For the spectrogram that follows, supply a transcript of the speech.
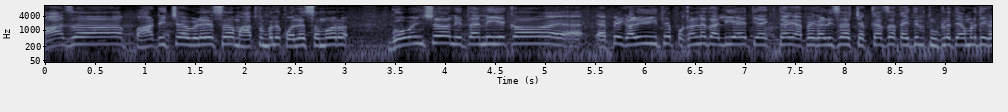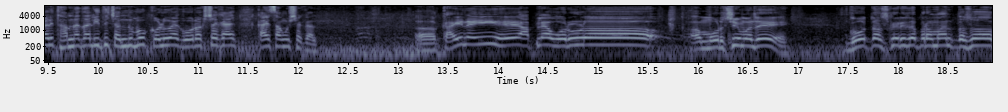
आज पहाटेच्या वेळेस महात्मा फुले कॉलेजसमोर गोवंश नेत्यांनी एक ॲपे गाडी इथे पकडण्यात आली आहे. त्या त्या ॲपे गाडीचा चक्काचं काहीतरी तुटलं त्यामुळे ती गाडी थांबण्यात आली. इथे चंदूभाऊ कळू आहे गोरक्षक आहे काय सांगू शकाल? काही नाही. हे आपल्या वरुड मोर्चीमध्ये मोर्शीमध्ये गो तस्करीचं प्रमाण तसं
